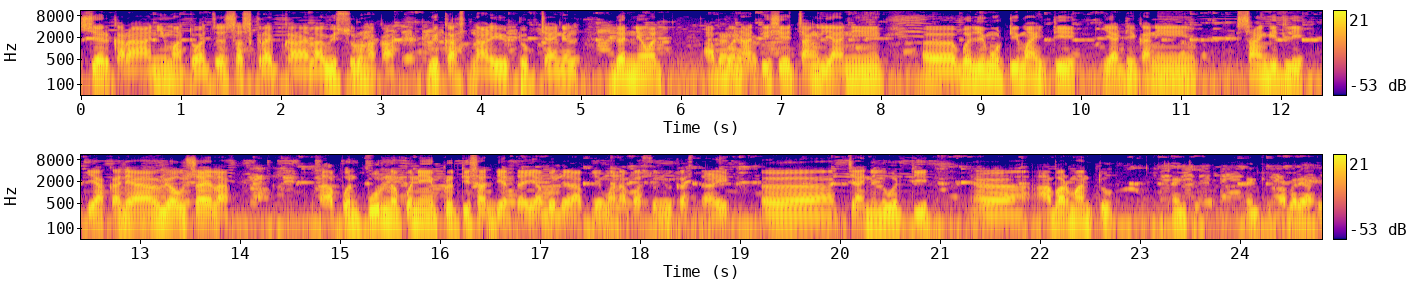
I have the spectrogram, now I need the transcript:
शेअर करा आणि महत्त्वाचं सबस्क्राईब करायला विसरू नका. विकास नाळे यूट्यूब चॅनल धन्यवाद. आपण. अतिशय चांगली आणि भली मोठी माहिती या ठिकाणी सांगितली एखाद्या व्यवसायाला. आपण पूर्णपणे प्रतिसाद देता याबद्दल आपले मनापासून विकास नाळे चॅनलवरती आभार मानतो. थँक्यू थँक्यू आभारी आहे.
